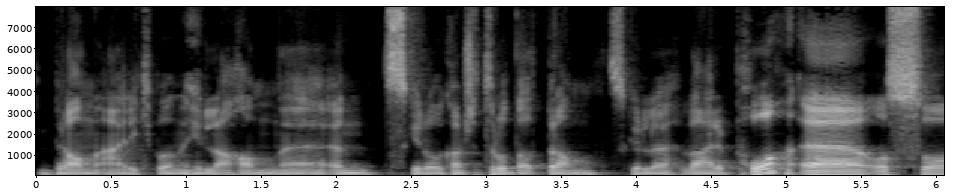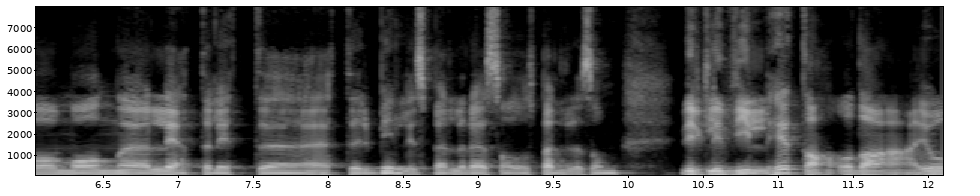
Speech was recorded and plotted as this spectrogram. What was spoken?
Brann er ikke på den hylla han eh, ønsker og kanskje trodde at Brann skulle være på. Eh, og så må han eh, lete litt etter billigspillere, og spillere som virkelig vil hit. da, Og da er jo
